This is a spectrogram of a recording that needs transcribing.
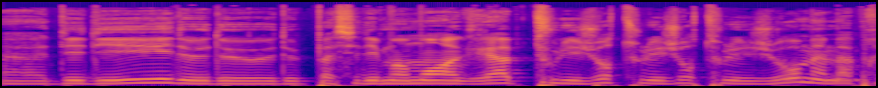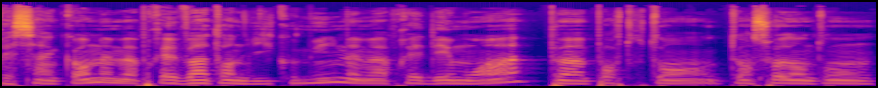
euh, d'aider, de, de, passer des moments agréables tous les jours, tous les jours, tous les jours, même après 5 ans, même après 20 ans de vie commune, même après des mois, peu importe où tu en sois dans ton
